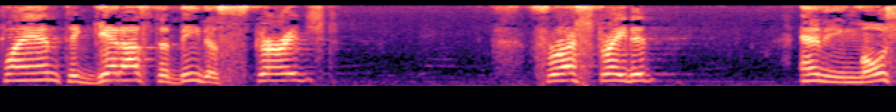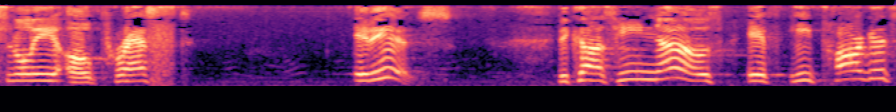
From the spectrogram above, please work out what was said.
plan to get us to be discouraged, frustrated, and emotionally oppressed? It is. Because he knows if he targets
